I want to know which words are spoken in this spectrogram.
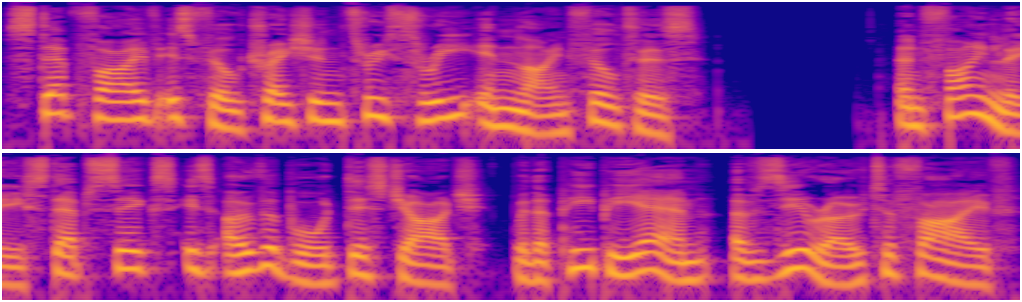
Step 5 is filtration through three inline filters. And finally, step 6 is overboard discharge with a ppm of 0 to 5.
